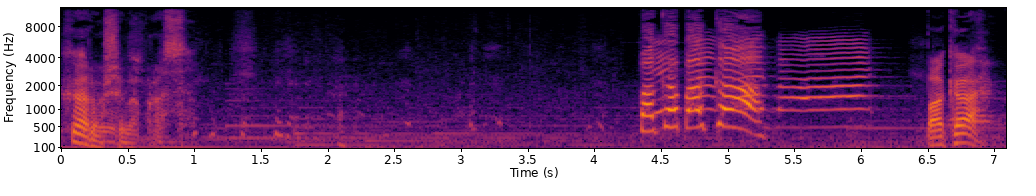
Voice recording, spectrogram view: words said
Хороший вопрос. Пока-пока! Пока! Пока-пока!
